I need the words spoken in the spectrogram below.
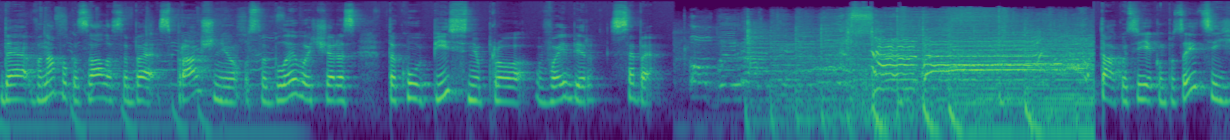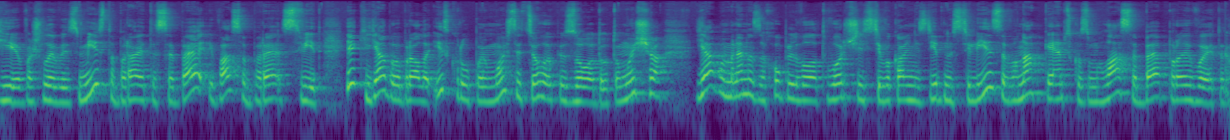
де вона показала себе справжньою, особливо через таку пісню про вибір себе. Так, у цієї композиції важливий зміст, обирайте себе і вас обере світ. Як і я би обрала іскру у переможці цього епізоду, тому що як би мене не захоплювала творчість і вокальні здібності Лізи, вона кемсько змогла себе проявити.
